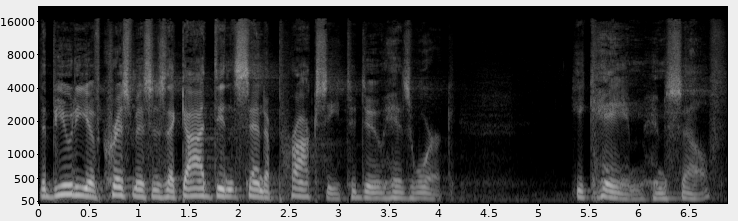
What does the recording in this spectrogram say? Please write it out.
The beauty of Christmas is that God didn't send a proxy to do his work. He came himself.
